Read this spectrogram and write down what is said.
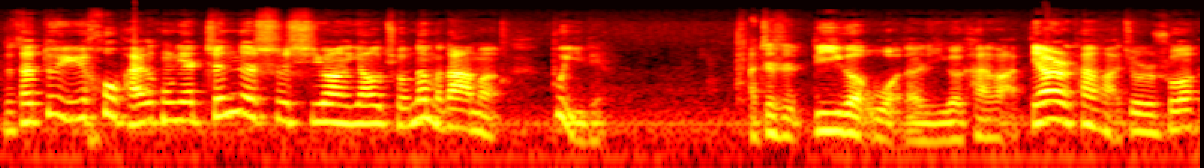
那它对于后排的空间真的是希望要求那么大吗？不一定啊，这是第一个我的一个看法。第二个看法就是说，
